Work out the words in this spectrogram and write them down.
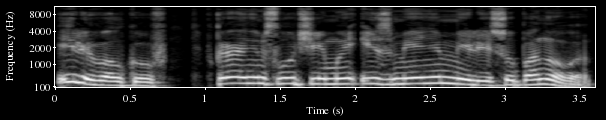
или волков. В крайнем случае мы изменим Мелису Панова.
